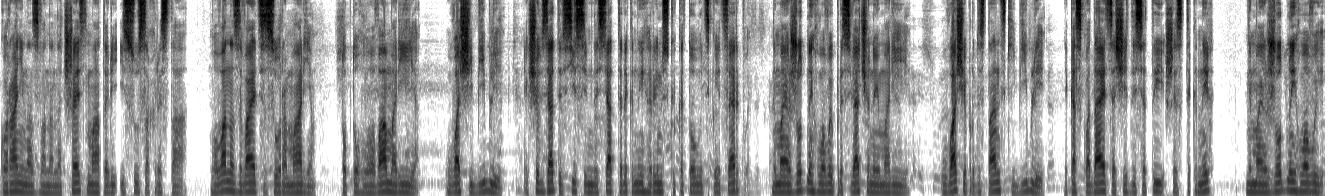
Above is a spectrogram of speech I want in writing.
Корані названа на честь Матері Ісуса Христа. Глава називається Сура Мар'ям, тобто глава Марія. У вашій Біблії, якщо взяти всі 73 книги Римської католицької церкви, немає жодної глави присвяченої Марії. У вашій протестантській Біблії, яка складається з 66 книг, немає жодної глави,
